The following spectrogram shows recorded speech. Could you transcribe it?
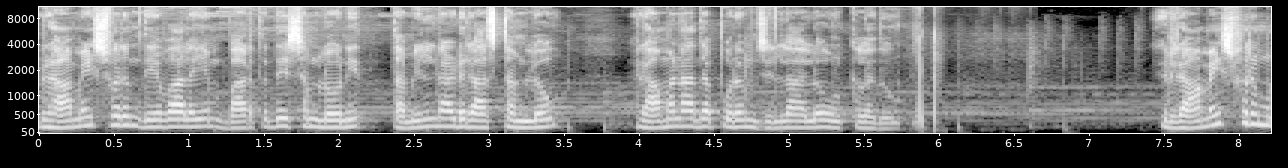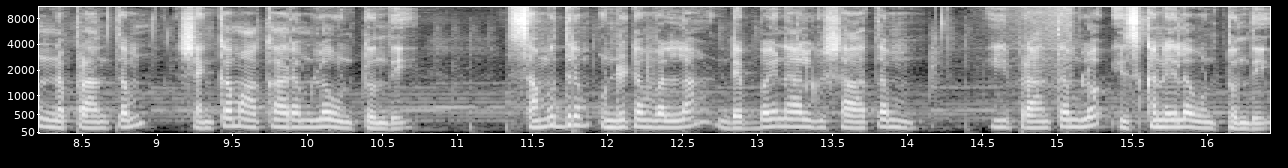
రామేశ్వరం దేవాలయం భారతదేశంలోని తమిళనాడు రాష్ట్రంలో రామనాథపురం జిల్లాలో కలదు. రామేశ్వరం ఉన్న ప్రాంతం శంఖం ఆకారంలో ఉంటుంది. సముద్రం ఉండటం వల్ల డెబ్బై నాలుగు శాతం ఈ ప్రాంతంలో ఇసుక నేల ఉంటుంది.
